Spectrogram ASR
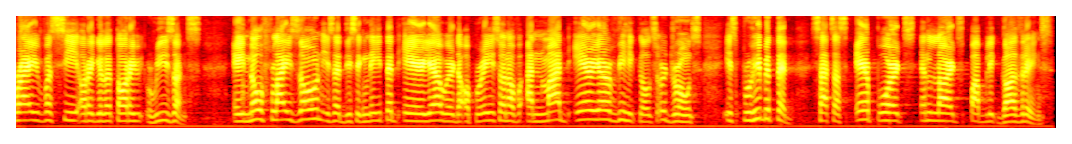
privacy, or regulatory reasons. A no-fly zone is a designated area where the operation of unmanned aerial vehicles or drones is prohibited, such as airports and large public gatherings.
